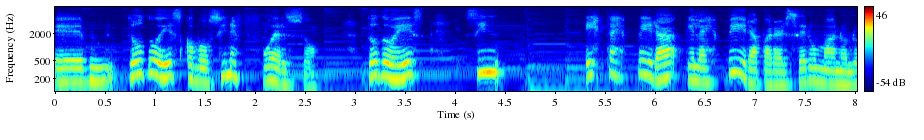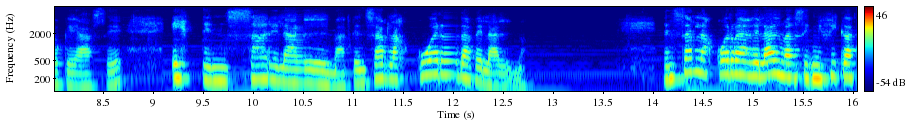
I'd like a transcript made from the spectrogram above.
Em, todo es como sin esfuerzo, todo es sin esta espera, que la espera para el ser humano lo que hace es tensar el alma, tensar las cuerdas del alma. Tensar las cuerdas del alma significa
